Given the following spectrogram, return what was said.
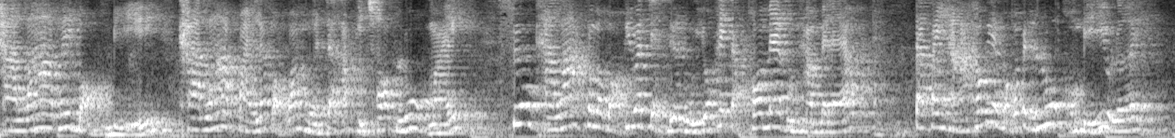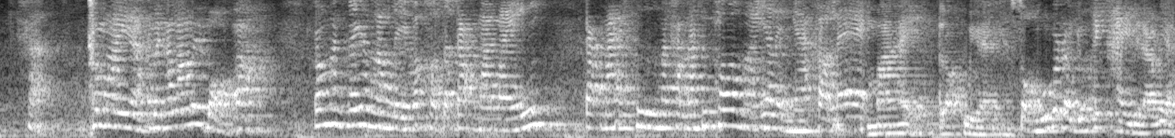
คาร่าไม่บอกบีคาร่าไปแล้วบอกว่าเหมือนจะรับผิดชอบลูกไหมซึ่งคาร่าก็มาบอกพี่ว่าเจ็ดเดือนหนูยกให้กับพ่อแม่บุญธรรมไปแล้ว แต่ไปหาเขาก็ยังบอกว่าเป็นลูกของบีอยู่เลยค่ะทำไมอะทำไมคาร่าไม่บอกอะก็มันก็ยังลังเลว่าเขาจะกลับมาไหม กลับมาคือมาทำหน้าที่พ่อไหมอะไรเงี้ยตอนแรก ไม่เราคุยกันสมมุติว่าเรายกให้ใครไปแล้วเนี่ย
